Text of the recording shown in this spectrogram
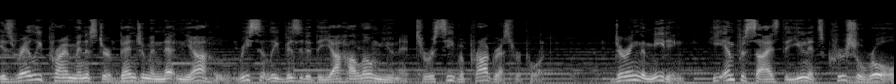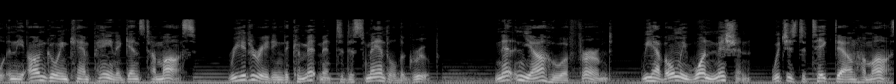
Israeli Prime Minister Benjamin Netanyahu recently visited the Yahalom unit to receive a progress report. During the meeting, he emphasized the unit's crucial role in the ongoing campaign against Hamas, reiterating the commitment to dismantle the group. Netanyahu affirmed, We have only one mission, which is to take down Hamas.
